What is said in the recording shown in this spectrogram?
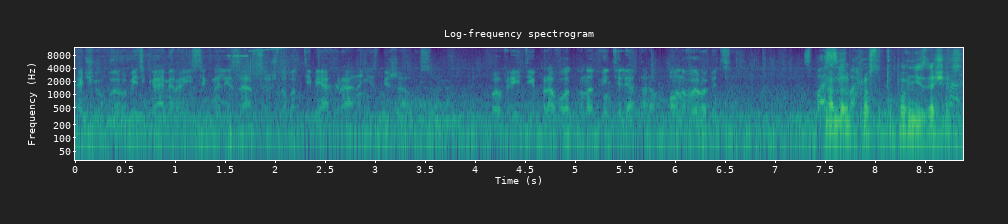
Хочу вырубить камеры и сигнализацию, чтобы к тебе охрана не сбежалась. Повреди проводку над вентилятором. Он вырубится. Спасибо. Надо просто тупо вниз, да, сейчас?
